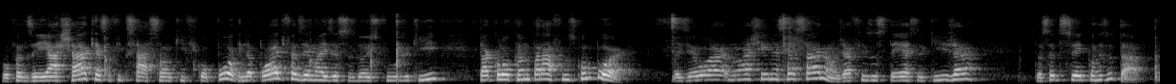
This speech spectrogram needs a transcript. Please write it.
for fazer e achar que essa fixação aqui ficou pouco, ainda pode fazer mais esses dois furos aqui, tá colocando parafuso com porta. Mas eu não achei necessário não, já fiz os testes aqui e já estou satisfeito com o resultado.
